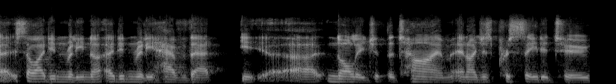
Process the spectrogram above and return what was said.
uh, so I didn't really know. I didn't really have that uh, knowledge at the time, and I just proceeded to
